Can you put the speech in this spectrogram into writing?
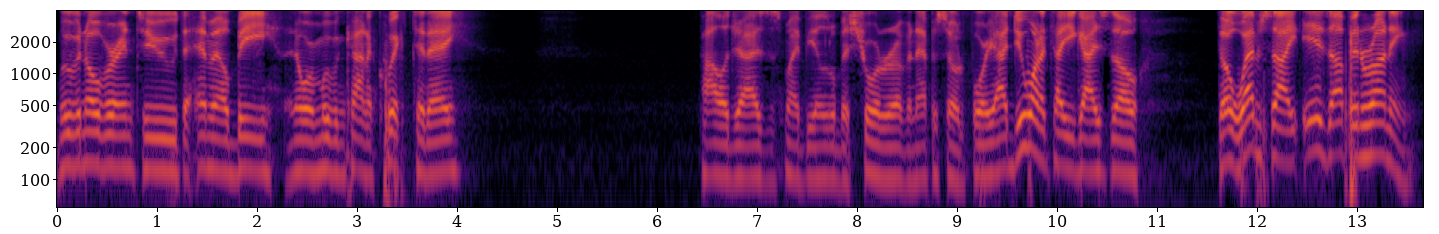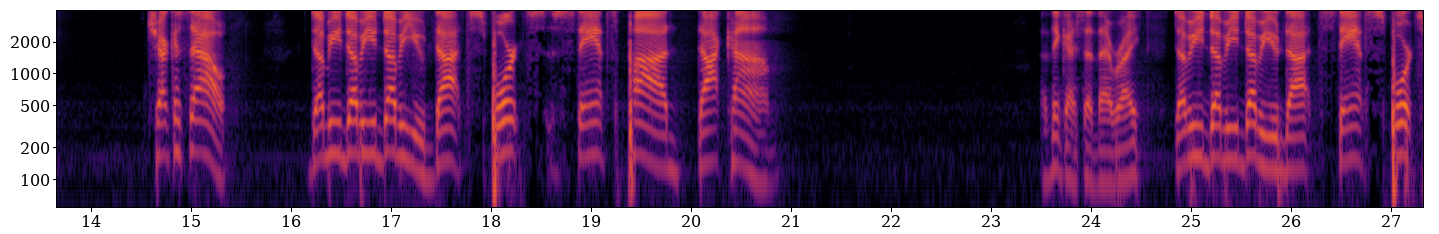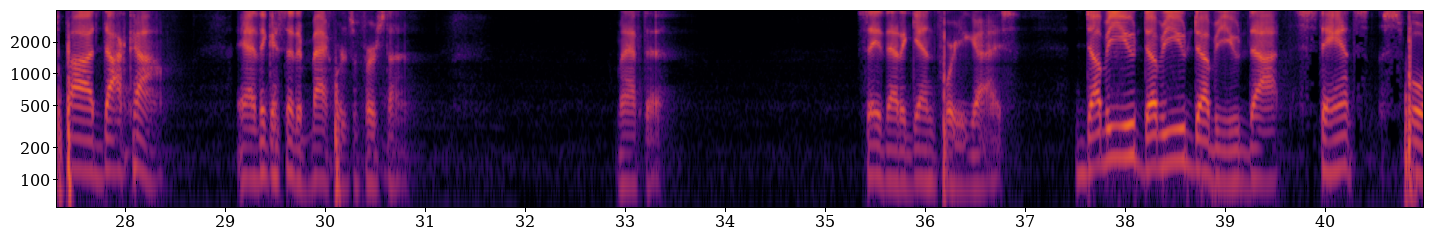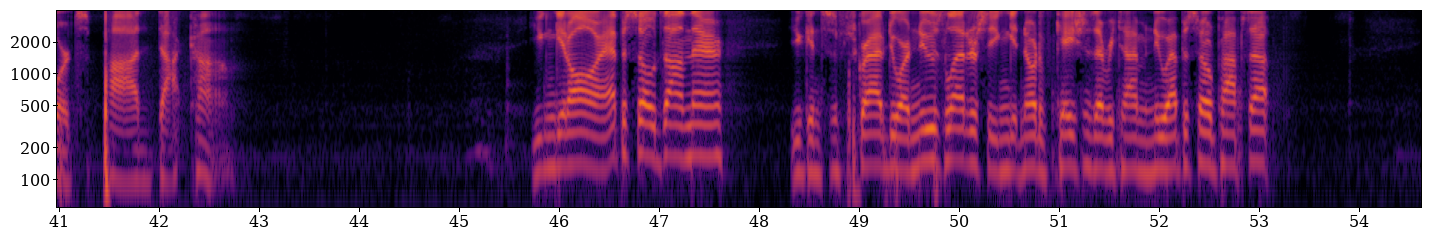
Moving over into the MLB. I know we're moving kind of quick today. Apologize. This might be a little bit shorter of an episode for you. I do want to tell you guys, though, the website is up and running. Check us out www.sportsstancepod.com. I think I said that right. www.stancesportspod.com. Yeah, I think I said it backwards the first time. I'm going to have to say that again for you guys www.stancesportspod.com. You can get all our episodes on there. You can subscribe to our newsletter so you can get notifications every time a new episode pops up.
